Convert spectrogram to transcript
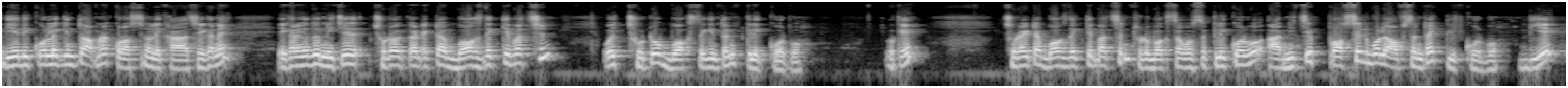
এদিক এদিক করলে কিন্তু আপনার ক্রস লেখা আছে এখানে। এখানে কিন্তু নিচে ছোটো একটা- বক্স দেখতে পাচ্ছেন। ওই ছোটো বক্সে কিন্তু আমি ক্লিক করব। ওকে ছোটো একটা বক্স দেখতে পাচ্ছেন। ছোটো বক্সে অবশ্যই ক্লিক করব। আর নিচে প্রসেট বলে অপশানটায় ক্লিক করব। দিয়ে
